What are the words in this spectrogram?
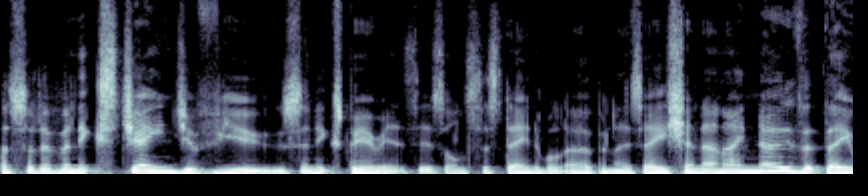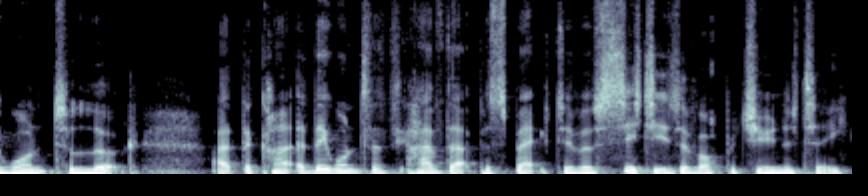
a sort of an exchange of views and experiences on sustainable urbanization. And I know that they want to look at the they want to have that perspective of cities of opportunity,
